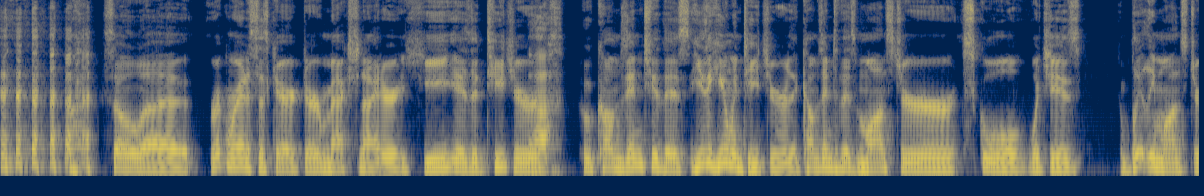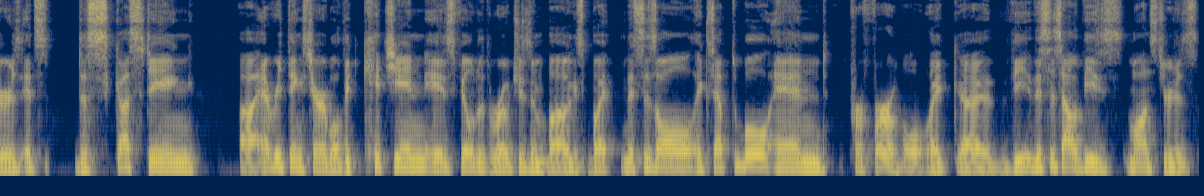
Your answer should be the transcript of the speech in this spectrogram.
so uh, Rick Moranis' character Max Schneider, he is a teacher Ugh. who comes into this. He's a human teacher that comes into this monster school, which is completely monsters. It's disgusting. Uh, everything's terrible. The kitchen is filled with roaches and bugs, but this is all acceptable and preferable. Like uh, the this is how these monsters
